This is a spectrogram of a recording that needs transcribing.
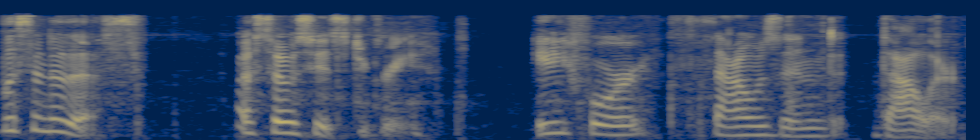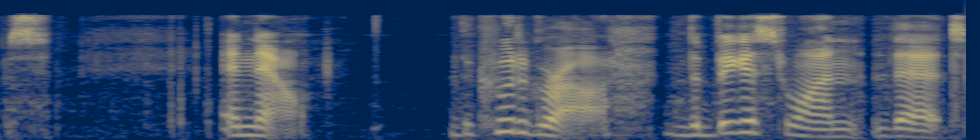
listen to this associate's degree, $84,000. And now, the coup de grace, the biggest one that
